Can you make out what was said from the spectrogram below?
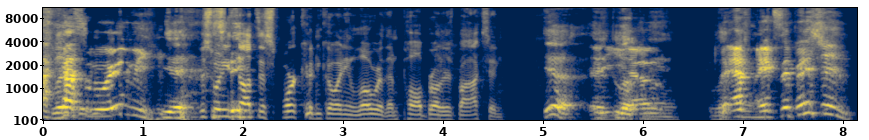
I got some in me. Yeah, this when he thought the sport couldn't go any lower than Paul Brothers boxing. Yeah, Uh, it- you look, know, man. Look, The F- man. exhibition.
